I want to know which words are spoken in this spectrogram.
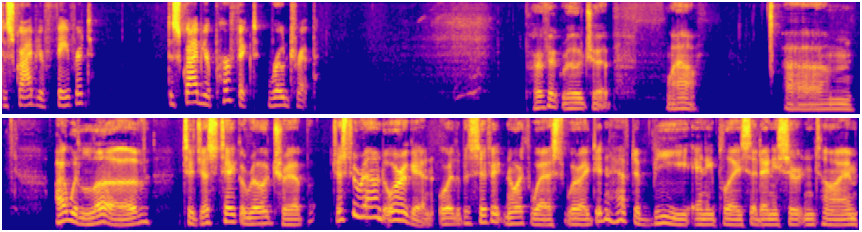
describe your favorite, describe your perfect road trip. Perfect road trip. Wow. Um, I would love to just take a road trip just around Oregon or the Pacific Northwest where I didn't have to be any place at any certain time.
